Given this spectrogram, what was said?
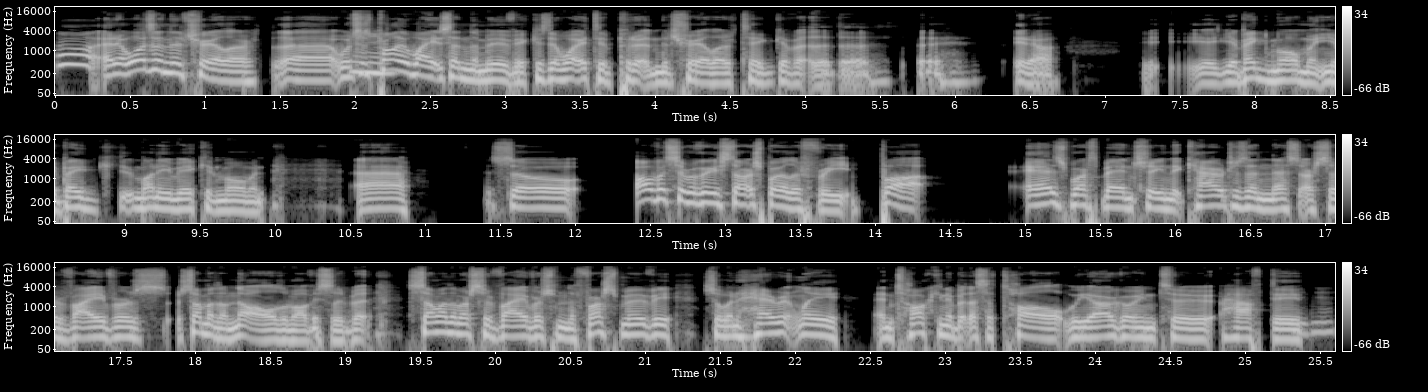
Oh, and it was in the trailer, uh, which is Mhm. probably why it's in the movie because they wanted to put it in the trailer to give it the, the, the you know, y- y- your big moment, your big money making moment. Uh, so obviously we're going to start spoiler free, but it is worth mentioning that characters in this are survivors. Some of them, not all of them, obviously, but some of them are survivors from the first movie. So inherently, in talking about this at all, we are going to have to Mhm.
